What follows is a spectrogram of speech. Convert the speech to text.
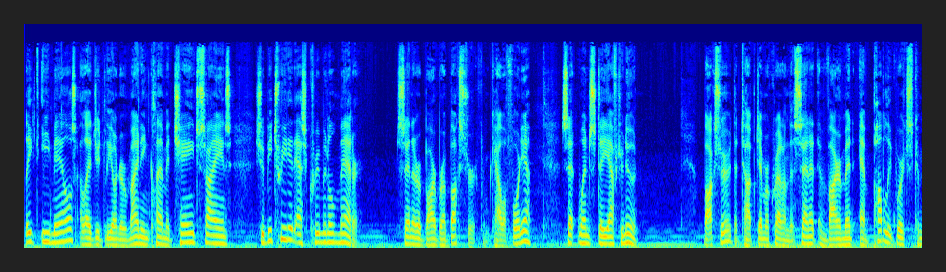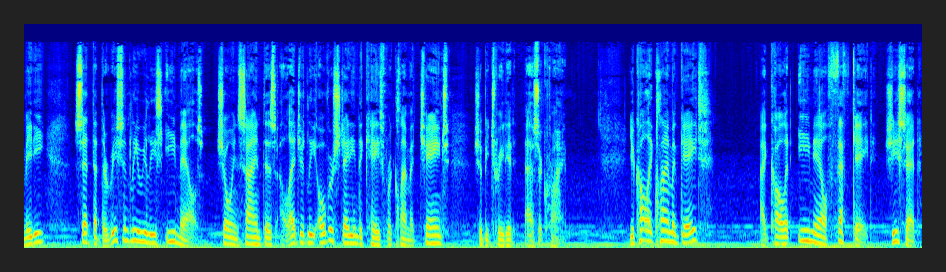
Leaked emails allegedly undermining climate change science should be treated as criminal matter. Senator Barbara Boxer from California said Wednesday afternoon. Boxer, the top Democrat on the Senate Environment and Public Works Committee, said that the recently released emails showing scientists allegedly overstating the case for climate change should be treated as a crime. You call it ClimateGate? I call it email theftgate, she said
